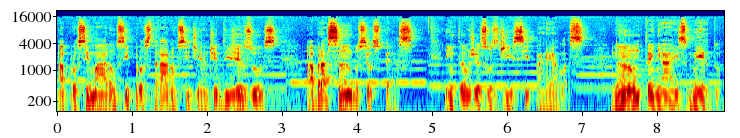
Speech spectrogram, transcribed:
aproximaram-se e prostraram-se diante de Jesus, abraçando seus pés. Então Jesus disse a elas: Não tenhais medo,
